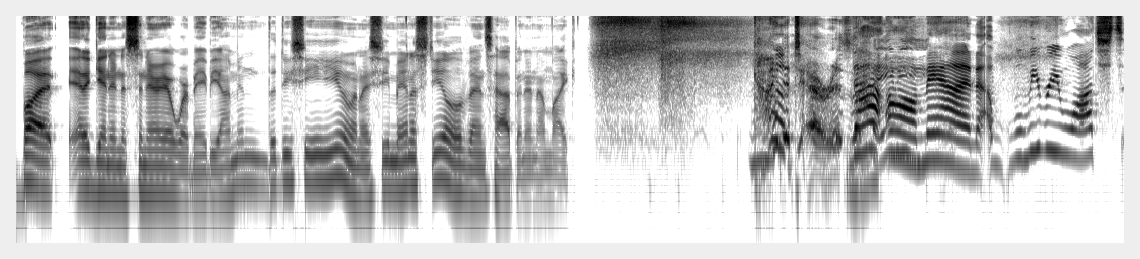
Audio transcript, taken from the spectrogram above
But and again, in a scenario where maybe I'm in the DCEU and I see Man of Steel events happen, and I'm like, kind of terrorism. That maybe. oh man, when we rewatched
